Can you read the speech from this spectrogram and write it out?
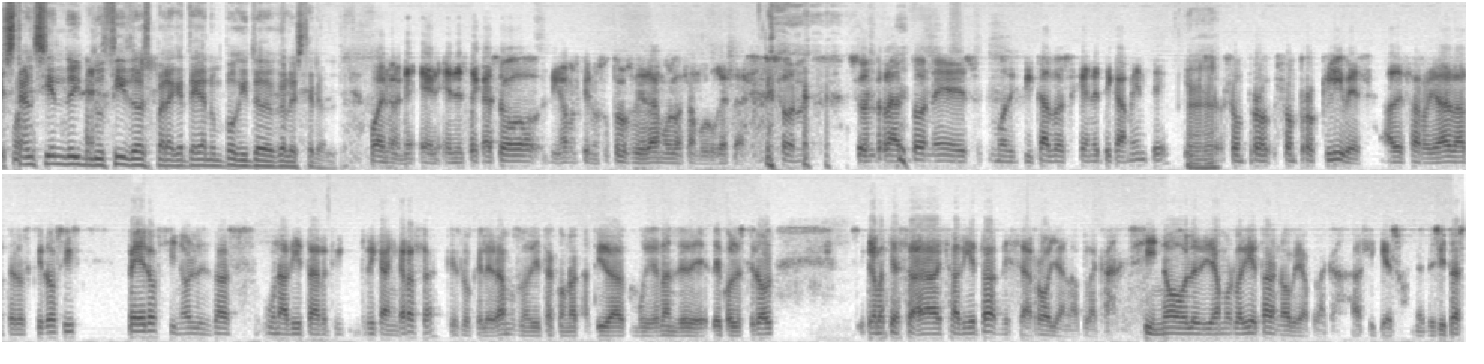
están siendo inducidos para que tengan un poquito de colesterol? Bueno, en, este caso, digamos que nosotros le damos las hamburguesas. Son, son ratones modificados genéticamente, son, son proclives a desarrollar la aterosclerosis, pero si no les das una dieta rica en grasa, que es lo que le damos, una dieta con una cantidad muy grande de colesterol, gracias a esa dieta desarrollan la placa. Si no le diéramos la dieta, no habría placa. Así que eso, necesitas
